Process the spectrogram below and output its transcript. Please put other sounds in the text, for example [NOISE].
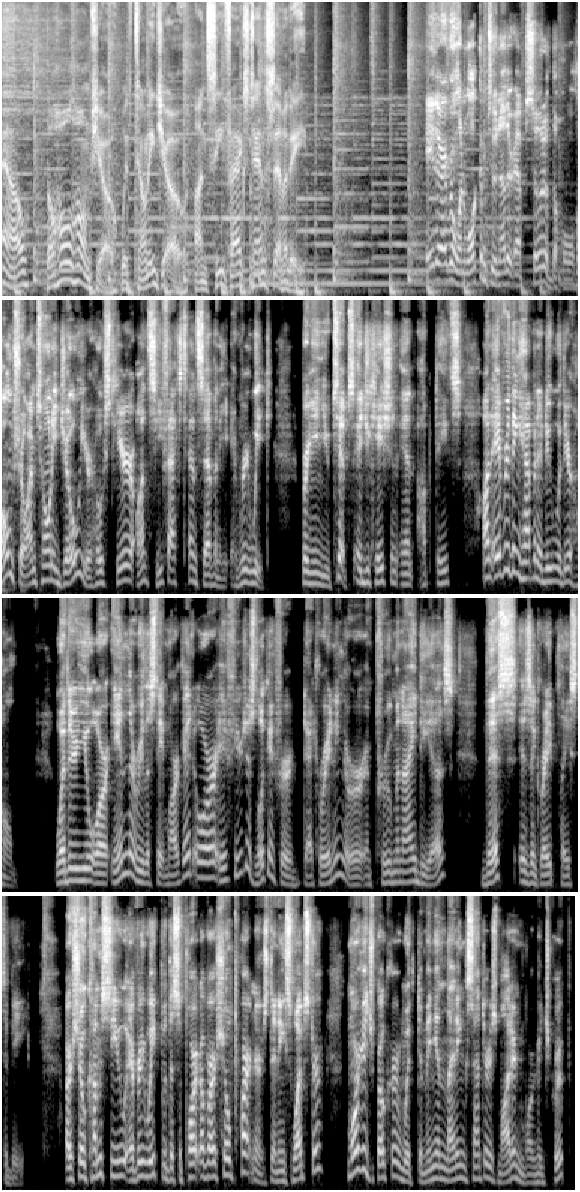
Now, the Whole Home Show with Tony Joe on CFAX 1070. Hey there, everyone. Welcome to another episode of the Whole Home Show. I'm Tony Joe, your host here on CFAX 1070 every week, bringing you tips, education, and updates on everything having to do with your home. Whether you are in the real estate market or if you're just looking for decorating or improvement ideas, this is a great place to be. Our show comes to you every week with the support of our show partners Denise Webster, mortgage broker with Dominion Lending Center's Modern Mortgage Group,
